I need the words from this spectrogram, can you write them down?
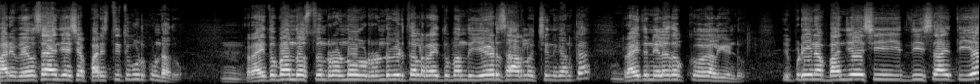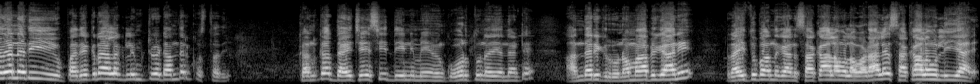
పరి వ్యవసాయం చేసే పరిస్థితి కూడా ఉండదు. రైతు బంధు వస్తుంది రెండు రెండు విడతల రైతు బంధు ఏడు సార్లు వచ్చింది కనుక రైతు నిలదొక్కోగలిగిండు. ఇప్పుడు ఈయన బంద్ చేసి ఇది ఏదన్నది పది ఎకరాలకు లిమిట్ పెట్టి అందరికి వస్తుంది. కనుక దయచేసి దీన్ని మేము కోరుతున్నది ఏంటంటే అందరికి రుణమాఫీ కానీ రైతు బంధు కానీ సకాలంలో పడాలి సకాలంలో ఇవ్వాలి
